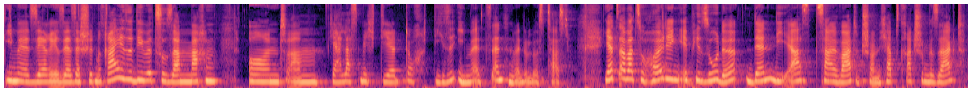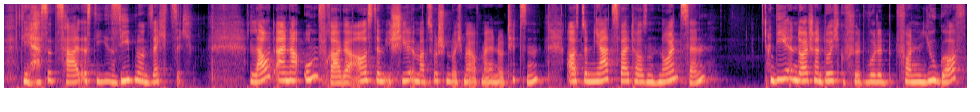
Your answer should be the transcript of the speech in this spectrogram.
E-Mail-Serie, sehr, sehr schönen Reise, die wir zusammen machen. Und ähm, ja, lass mich dir doch diese E-Mails senden, wenn du Lust hast. Jetzt aber zur heutigen Episode, denn die erste Zahl wartet schon. Ich habe es gerade schon gesagt. Die erste Zahl ist die 67. Laut einer Umfrage aus dem, ich schiele immer zwischendurch mal auf meine Notizen, aus dem Jahr 2019, die in Deutschland durchgeführt wurde von YouGov,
